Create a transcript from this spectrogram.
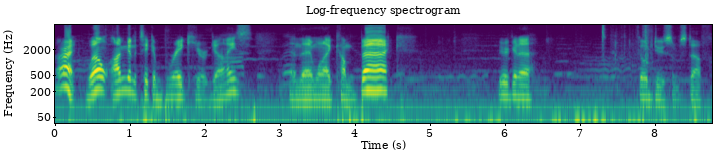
Alright, well, I'm gonna take a break here, guys. And then when I come back, we're gonna go do some stuff.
